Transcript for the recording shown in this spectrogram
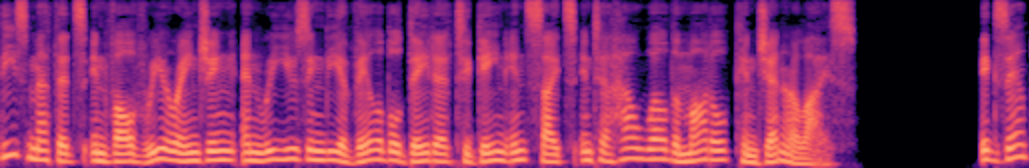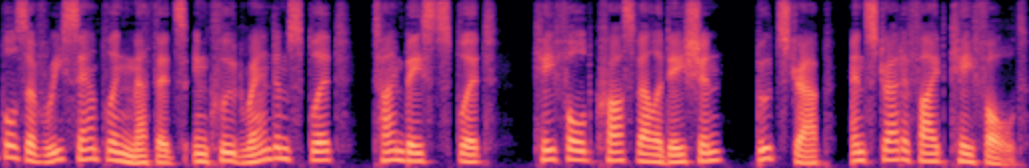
These methods involve rearranging and reusing the available data to gain insights into how well the model can generalize. Examples of resampling methods include random split, time based split, k fold cross validation, bootstrap, and stratified k fold.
